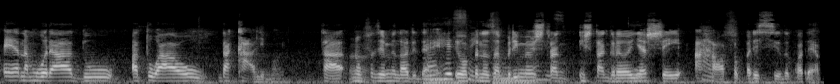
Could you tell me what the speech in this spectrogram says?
é namorado atual da Kalimann tá? Não ah. fazia a menor ideia. É recente, eu apenas abri meu é Instagram e achei a Rafa parecida com a Débora.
